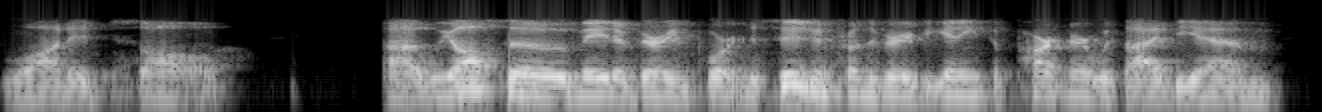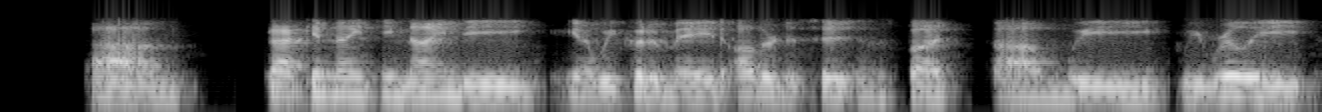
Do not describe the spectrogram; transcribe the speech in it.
wanted solved. Uh, we also made a very important decision from the very beginning to partner with IBM. Um, back in 1990, you know, we could have made other decisions, but um, we really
